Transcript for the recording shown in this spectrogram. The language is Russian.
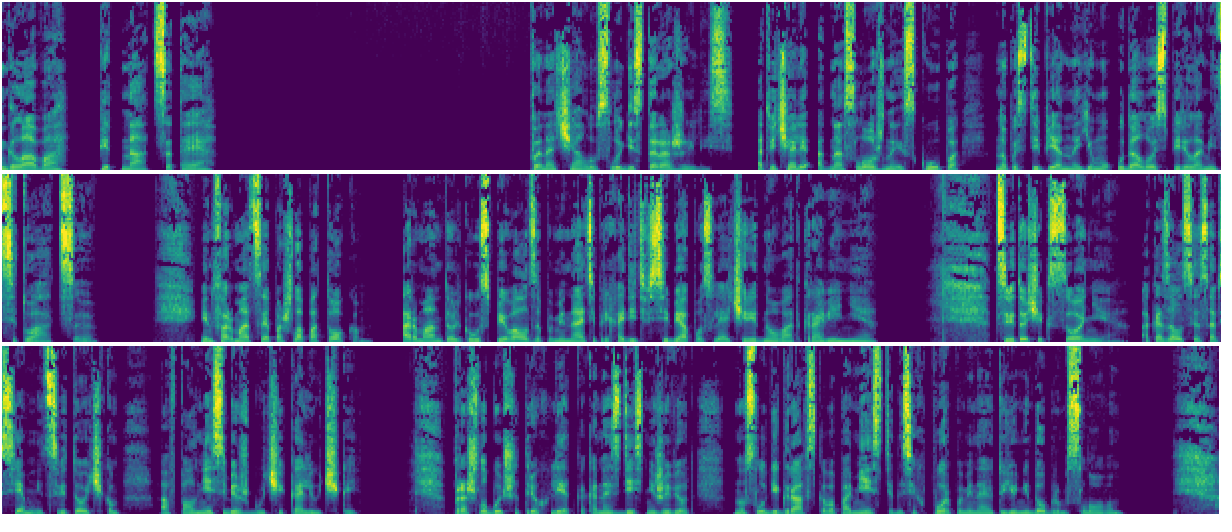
Глава пятнадцатая Поначалу слуги сторожились, отвечали односложно и скупо, но постепенно ему удалось переломить ситуацию. Информация пошла потоком. Арман только успевал запоминать и приходить в себя после очередного откровения. Цветочек Сони оказался совсем не цветочком, а вполне себе жгучей колючкой. Прошло больше трех лет, как она здесь не живет, но слуги графского поместья до сих пор поминают ее недобрым словом.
